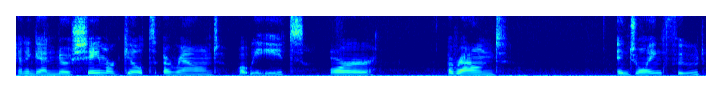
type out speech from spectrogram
And again, no shame or guilt around what we eat or around enjoying food.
